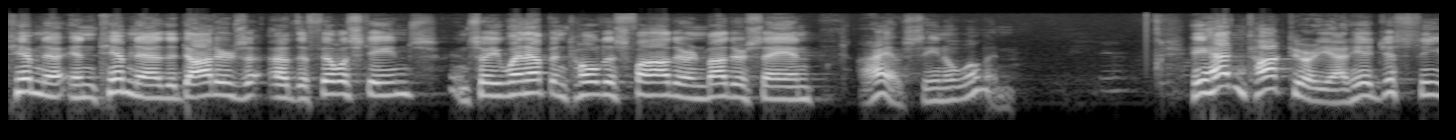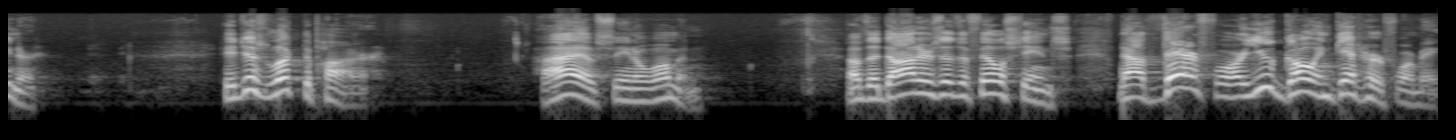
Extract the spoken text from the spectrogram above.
Timnah, in Timnah, the daughters of the Philistines. And so he went up and told his father and mother, saying, I have seen a woman. He hadn't talked to her yet, he had just seen her. He just looked upon her. I have seen a woman of the daughters of the Philistines. Now, therefore, you go and get her for me.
